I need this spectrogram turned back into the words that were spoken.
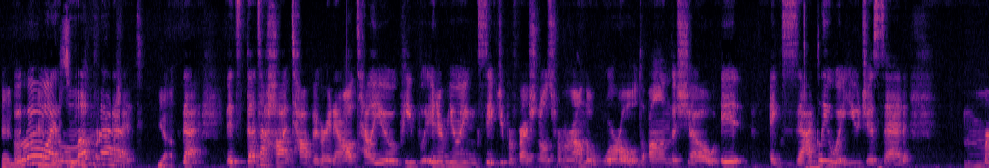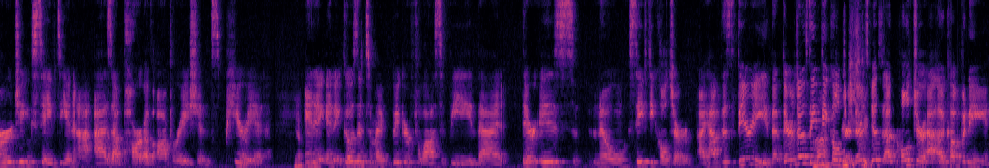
And, oh, I love that yeah that it's that's a hot topic right now i'll tell you people interviewing safety professionals from around the world on the show it exactly what you just said merging safety and as a part of operations period yeah. Yeah. and it and it goes into my bigger philosophy that there is no safety culture. I have this theory that there's no safety ah, culture. There's just a culture at a company,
